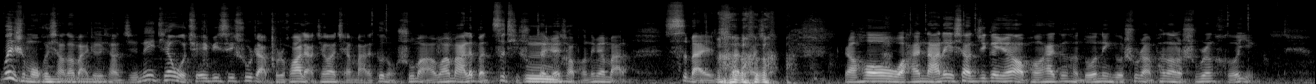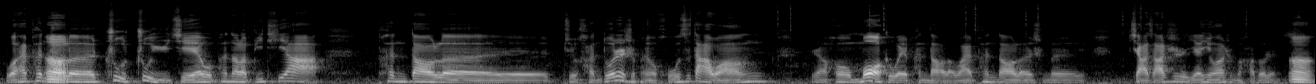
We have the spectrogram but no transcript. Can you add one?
为什么我会想到买这个相机？那天我去 ABC 书展，不是花两千块钱买了各种书嘛？我还买了本字体书，在嗯袁小鹏那边买了四百四百多块钱。然后我还拿那个相机跟袁小鹏，还跟很多那个书展碰到的熟人合影。我还碰到了祝祝宇杰，我碰到了 BTR，碰到了就很多认识朋友，胡子大王，然后 Mog 我也碰到了，我还碰到了什么假杂志、研油啊什么好多人。嗯，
